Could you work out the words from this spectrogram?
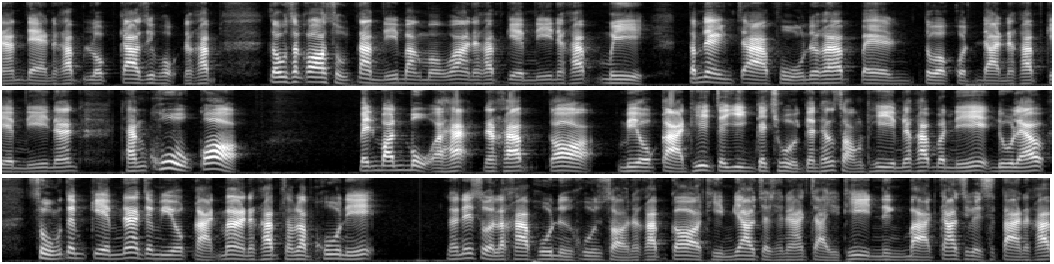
น้ำแดงนะครับ ลบ 96 นะครับ ตรงสกอร์สูงต่ำนี้บางมองว่านะครับ เกมนี้นะครับ มีตำแหน่งจ่าฝูงนะครับ เป็นตัวกดดันนะครับ เกมนี้นั้น ทั้งคู่ก็ เป็นบอลบุอะฮะนะครับ ก็มีโอกาสที่จะยิงกระฉูดกันทั้งสองทีมนะครับ วันนี้ดูแล้วสูงเต็มเกมน่าจะมีโอกาสมากนะครับสำหรับคู่นี้ และในส่วนราคาพู1คูณ2นะครับก็ทีมเย่าจะชนะจ่ายอยู่ที่ 1 บาท 91 สตางค์นะครับ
